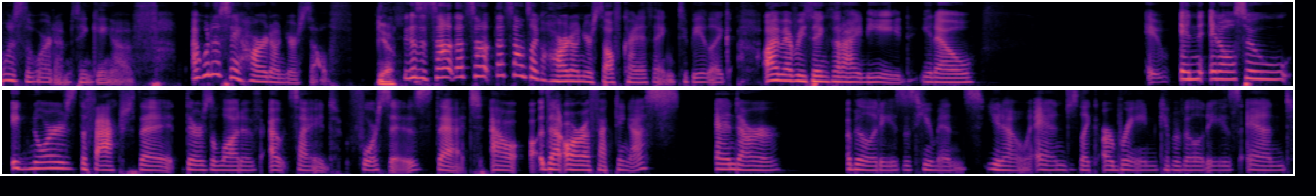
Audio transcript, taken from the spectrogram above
what's the word I'm thinking of? I want to say hard on yourself. Yeah. Because it's not that's not that sounds like a hard on yourself kind of thing to be like I'm everything that I need, you know. It, and it also ignores the fact that there's a lot of outside forces that out that are affecting us and our abilities as humans, you know, and like our brain capabilities and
